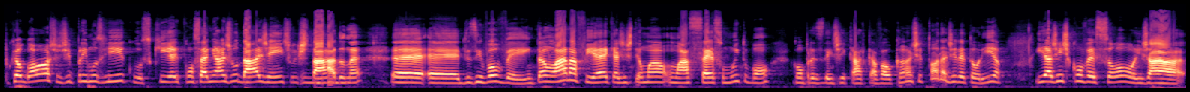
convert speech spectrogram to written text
porque eu gosto de primos ricos que conseguem ajudar a gente, o Estado, né, é, é, desenvolver. Então, lá na FIEC, a gente tem uma, um acesso muito bom com o presidente Ricardo Cavalcante e toda a diretoria, e a gente conversou, e já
